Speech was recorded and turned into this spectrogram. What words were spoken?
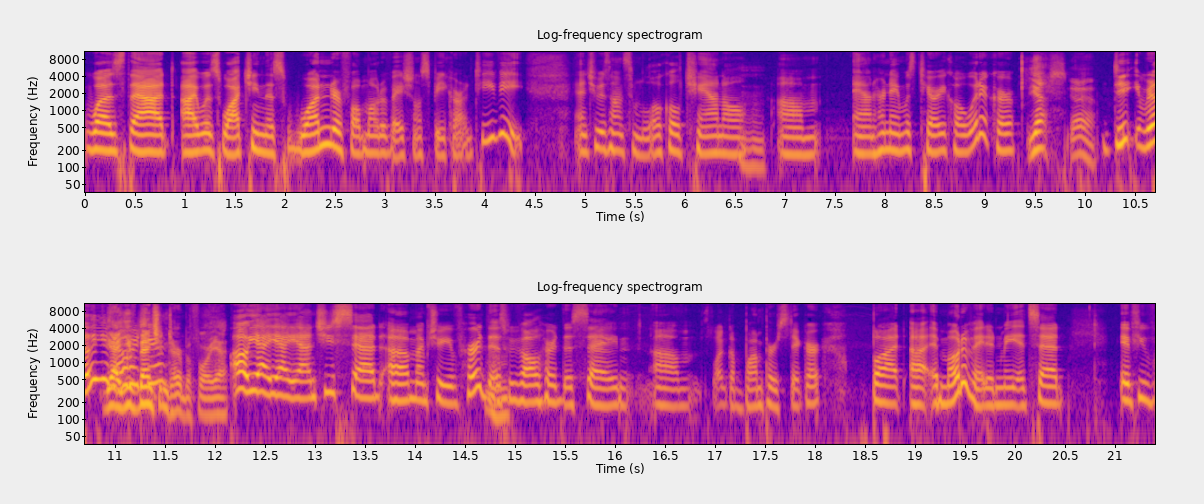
was that I was watching this wonderful motivational speaker on TV, and she was on some local channel. Mm-hmm. Um, and her name was Terry Cole Whittaker. Yes. Yeah. yeah. Did, really? You Yeah, know you've she mentioned is? her before. Yeah. Oh yeah, yeah, yeah. And she said, um, I'm sure you've heard this. Mm-hmm. We've all heard this saying. Um, it's like a bumper sticker, but uh, it motivated me. It said, "If you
